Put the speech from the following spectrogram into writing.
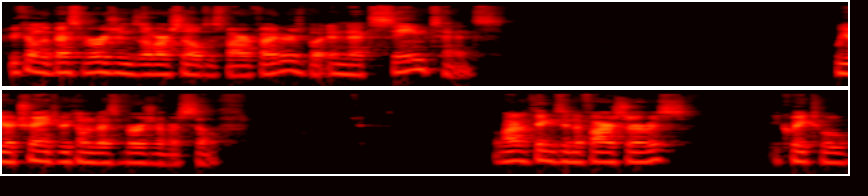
to become the best versions of ourselves as firefighters, but in that same tense, we are trained to become the best version of ourselves. A lot of things in the fire service equate to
